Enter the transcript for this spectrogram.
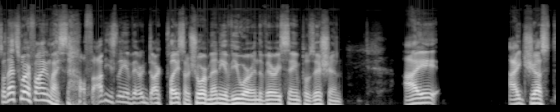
So that's where I find myself. Obviously, a very dark place. I'm sure many of you are in the very same position. I I just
